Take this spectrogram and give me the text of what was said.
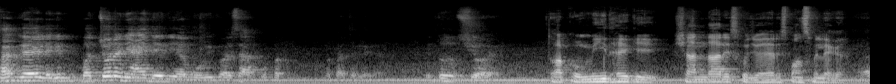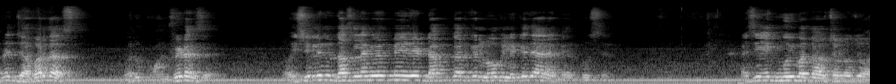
थक गए लेकिन बच्चों ने न्याय दे दिया मूवी को ऐसा आपको पता चलेगा। ये तो श्योर है। तो आपको उम्मीद है कि शानदार इसको जो है रिस्पांस मिलेगा? अरे ज़बरदस्त। मेरे कॉन्फिडेंस है। और इसीलिए तो दस लैंग्वेज में ये डब करके लोग लेके जा रहे हैं मेरे खुद से ऐसी एक मूवी बताओ चलो जो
